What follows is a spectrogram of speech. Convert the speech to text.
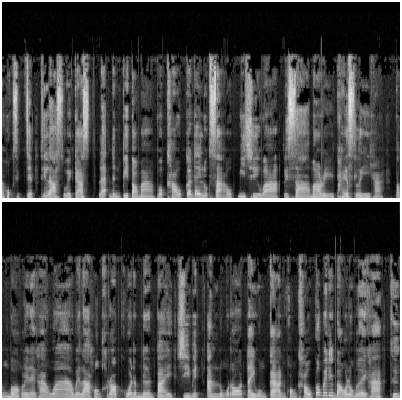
1967 ที่ลาสเวกัสและ 1 ปีต่อมา พวกเขาก็ได้ลูกสาวมีชื่อว่าลิซ่ามารีเพสลีย์ค่ะ ต้องบอกเลยนะคะว่าเวลาของครอบครัวดำเนินไป ชีวิตอันรุ่งโรจน์ในวงการของเขาก็ไม่ได้เบาลงเลยค่ะ ถึง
